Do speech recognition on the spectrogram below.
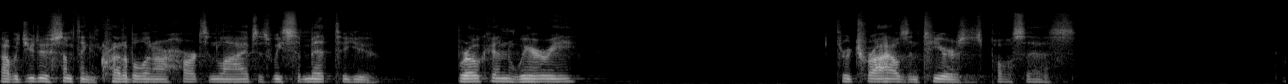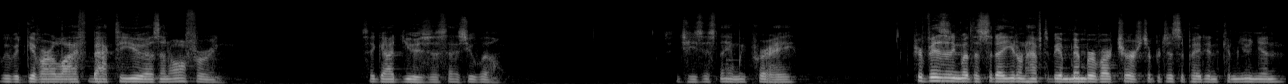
God, would you do something incredible in our hearts and lives as we submit to you? Broken, weary, through trials and tears, as Paul says. We would give our life back to you as an offering. Say, God, use us as you will. In Jesus' name we pray. If you're visiting with us today, you don't have to be a member of our church to participate in communion.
